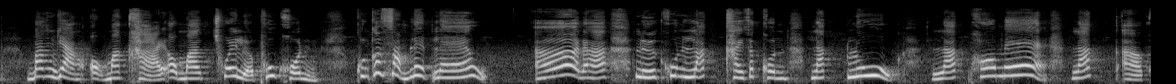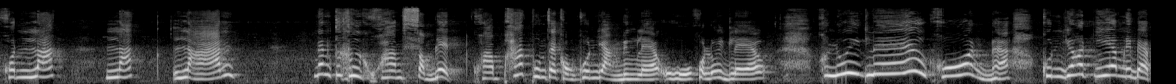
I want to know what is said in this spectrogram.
ำบางอย่างออกมาขายออกมาช่วยเหลือผู้คน คุณก็สำเร็จแล้วอ่านะคะหรือคุณรักใครสักคนรักลูก รักพ่อแม่ รักคนรัก รักหลาน นั่นก็คือความสำเร็จความภาคภูมิใจของคุณอย่างหนึ่งแล้วโอ้โหคนรู้อีกแล้วคนรู้อีกแล้วคุณนะคุณยอดเยี่ยมในแบบ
